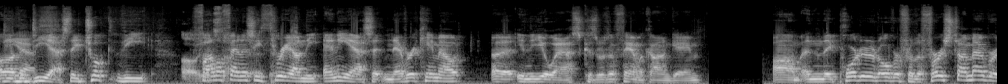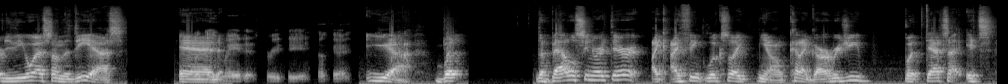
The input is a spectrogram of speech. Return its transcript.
Uh, DS. The DS. They took the Oh, Final Fantasy bad, III on the NES. It never came out uh, in the US because it was a Famicom game. Um, and they ported it over for the first time ever to the US on the DS. But And they made it 3D. Okay. yeah, but the battle scene right there, like I think looks like you know kind of garbagey. But that's not, it's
